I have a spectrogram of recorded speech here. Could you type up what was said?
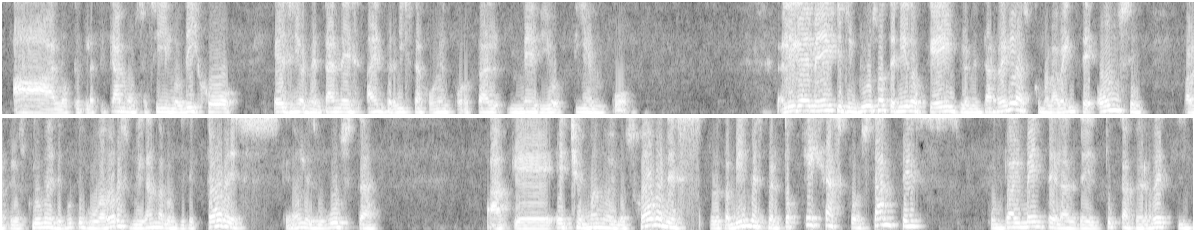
a lo que platicamos, así lo dijo el señor Ventanes a entrevista con el portal Medio Tiempo. La Liga MX incluso ha tenido que implementar reglas como la 2011 para que los clubes debuten jugadores, obligando a los directores que no les gusta a que echen mano de los jóvenes, pero también despertó quejas constantes, puntualmente las del Tuca Ferretti,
